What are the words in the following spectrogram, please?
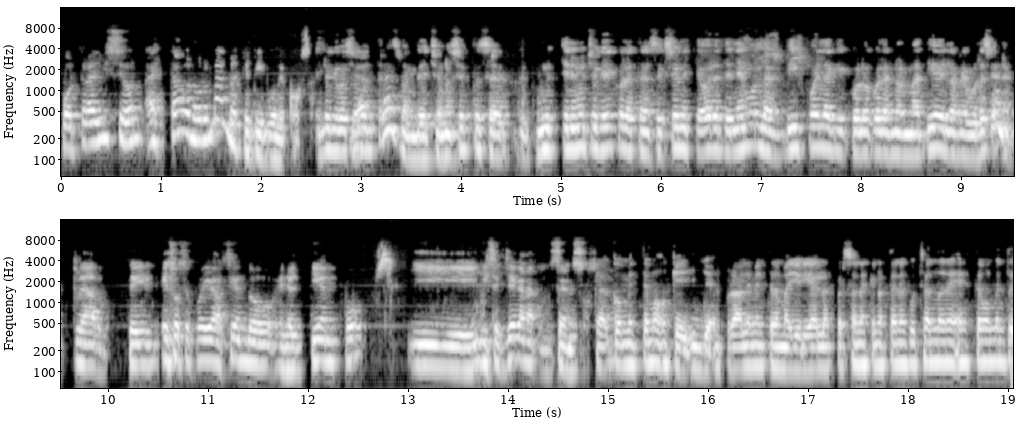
por tradición ha estado normando este tipo de cosas. Es lo que pasó ¿ya? con Transbank, de hecho, ¿no es cierto? O sea, tiene mucho que ver con las transacciones que ahora tenemos. La BIS fue la que colocó las normativas y las regulaciones. Claro, eso se fue haciendo en el tiempo y, y se llegan a consensos. O sea, comentemos que probablemente la mayoría de las personas que nos están escuchando en este momento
